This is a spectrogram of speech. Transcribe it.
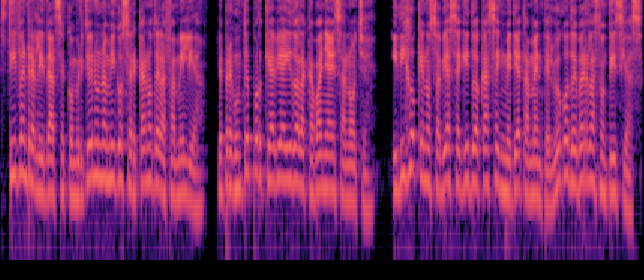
Steve en realidad se convirtió en un amigo cercano de la familia. Le pregunté por qué había ido a la cabaña esa noche, y dijo que nos había seguido a casa inmediatamente luego de ver las noticias.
